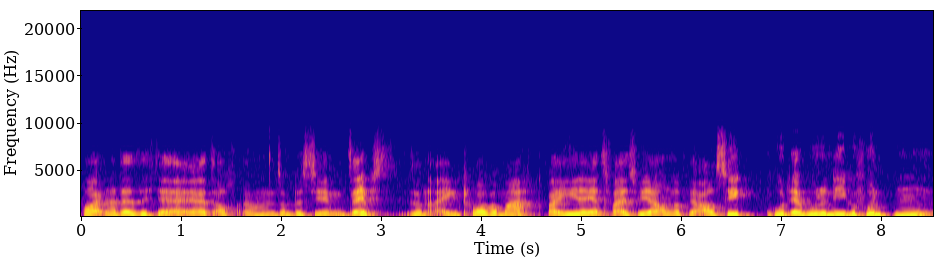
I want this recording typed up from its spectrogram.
vor allem hat er sich der jetzt auch ähm, so ein bisschen selbst so ein Eigentor gemacht, weil jeder jetzt weiß, wie er ungefähr aussieht. Gut, er wurde nie gefunden,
